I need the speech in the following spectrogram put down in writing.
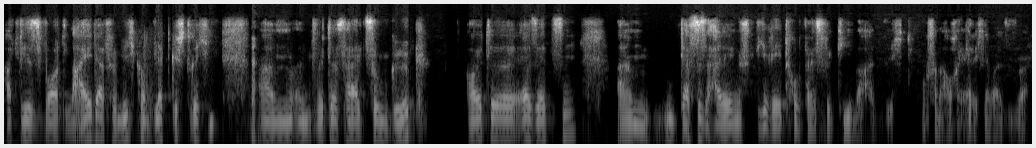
habe dieses Wort leider für mich komplett gestrichen ähm, und wird das halt zum Glück heute ersetzen. Ähm, das ist allerdings die Retro-Perspektive-Ansicht, muss man auch ehrlicherweise sagen.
